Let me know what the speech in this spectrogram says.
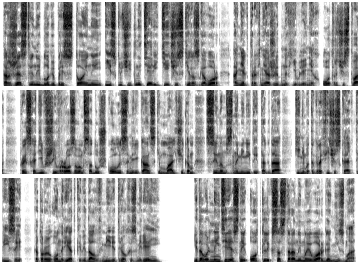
торжественный, благопристойный и исключительно теоретический разговор о некоторых неожиданных явлениях отрочества, происходившей в розовом саду школы с американским мальчиком, сыном знаменитой тогда кинематографической актрисы, которую он редко видал в мире трех измерений, и довольно интересный отклик со стороны моего организма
